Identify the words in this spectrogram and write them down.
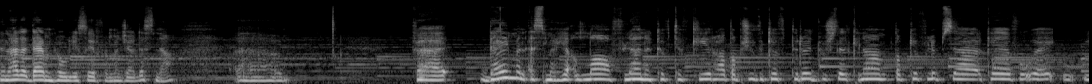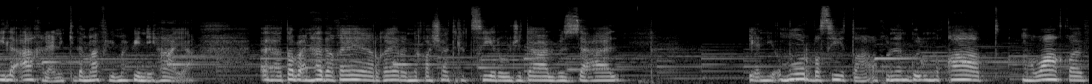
لأن هذا دائما هو اللي يصير في مجالسنا. آه فدائما أسمع يا الله فلانة كيف تفكيرها؟ طب شوفي كيف ترد وش الكلام؟ طب كيف لبسها؟ كيف؟ وإلى آخر يعني كذا ما في ما في نهاية. آه طبعا هذا غير غير النقاشات اللي تصير والجدال والزعل. يعني أمور بسيطة أو خلينا نقول نقاط مواقف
